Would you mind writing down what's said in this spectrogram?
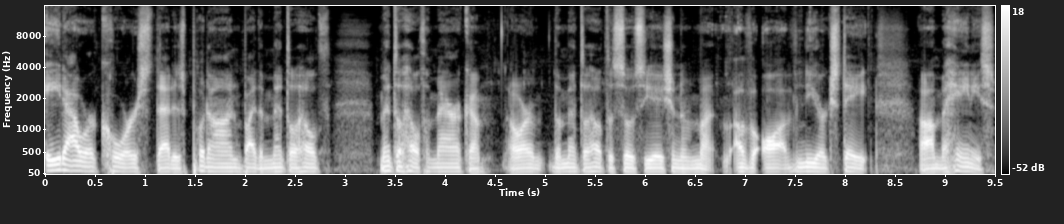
eight-hour course that is put on by the mental health. Mental Health America or the Mental Health Association of of, of New York State, uh, MHANYS.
